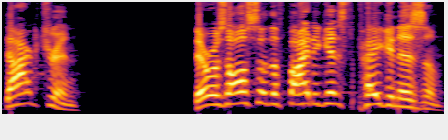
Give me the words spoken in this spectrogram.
doctrine. There was also the fight against paganism.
